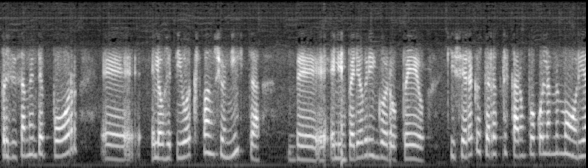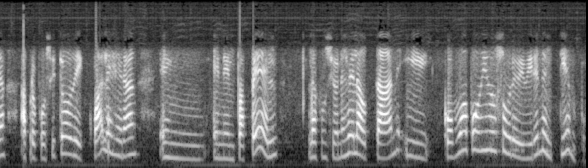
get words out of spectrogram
precisamente por eh, el objetivo expansionista del imperio gringo europeo. Quisiera que usted refrescara un poco la memoria a propósito de cuáles eran en, en el papel las funciones de la OTAN y cómo ha podido sobrevivir en el tiempo.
